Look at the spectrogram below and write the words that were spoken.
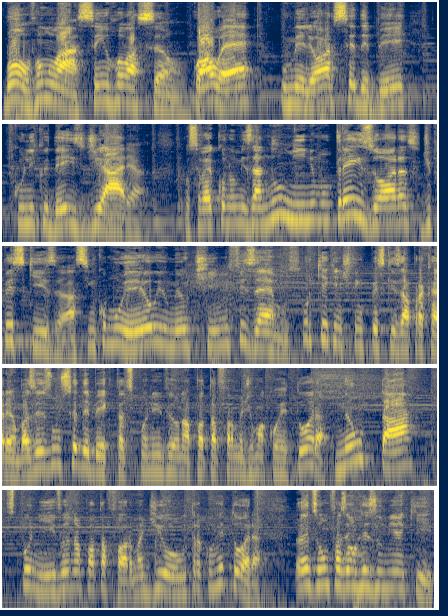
Bom, vamos lá, sem enrolação. Qual é o melhor CDB com liquidez diária? Você vai economizar no mínimo 3 horas de pesquisa, assim como eu e o meu time fizemos. Por que, que a gente tem que pesquisar pra caramba? Às vezes um CDB que está disponível na plataforma de uma corretora não está disponível na plataforma de outra corretora. Antes, vamos fazer um resuminho aqui.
